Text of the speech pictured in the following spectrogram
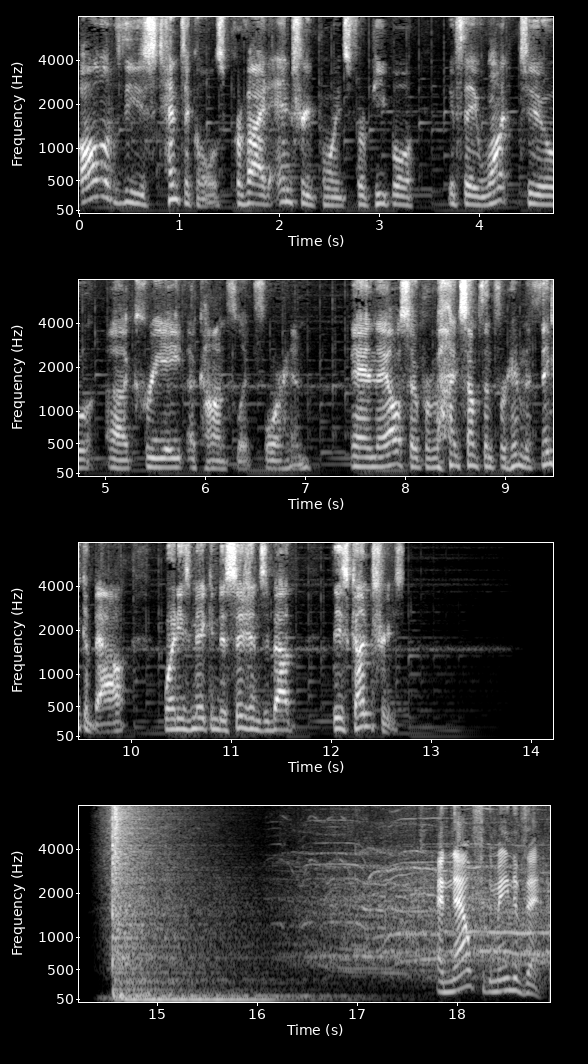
all of these tentacles provide entry points for people if they want to uh, create a conflict for him. And they also provide something for him to think about when he's making decisions about these countries. And now for the main event.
